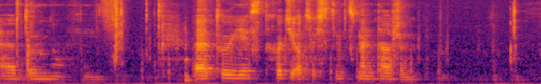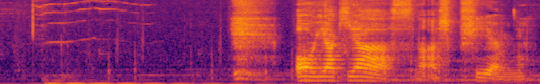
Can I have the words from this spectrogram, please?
uh, do nothing. E, tu jest, chodzi o coś z tym cmentarzem. O, jak jasno, aż przyjemnie.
